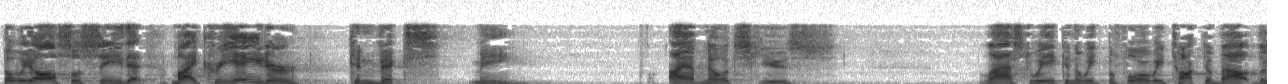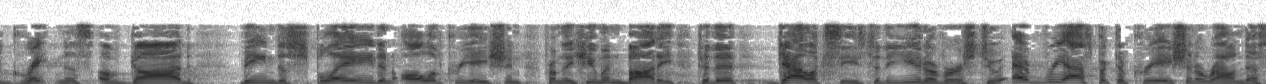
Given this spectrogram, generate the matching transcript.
but we also see that my Creator convicts me. I have no excuse. Last week and the week before, we talked about the greatness of God being displayed in all of creation, from the human body to the galaxies to the universe to every aspect of creation around us,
